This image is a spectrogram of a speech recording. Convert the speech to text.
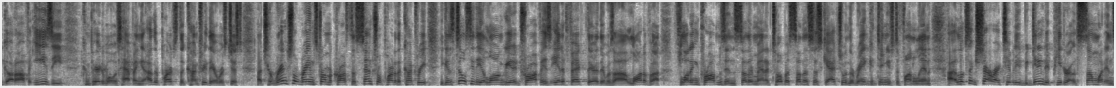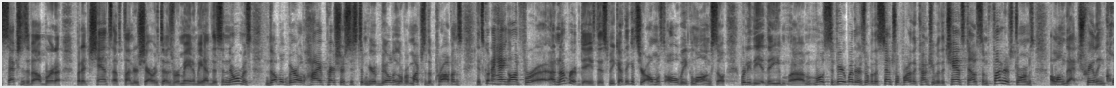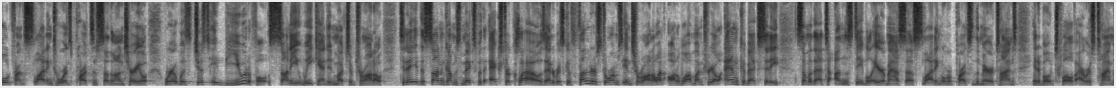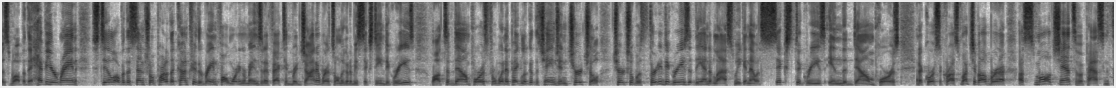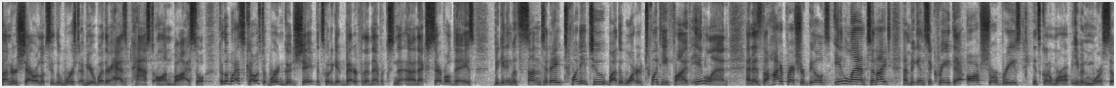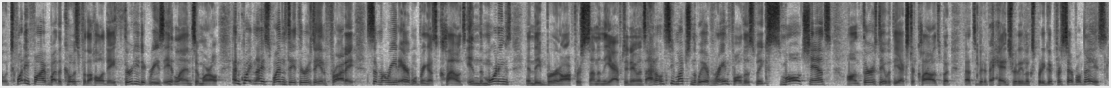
got off easy compared to what was happening in other parts of the country. There was just a torrential rainstorm across the central part of the country. You can still see the elongated trough is in effect there. There was a lot of uh, flooding problems in southern Manitoba, southern Saskatchewan. The rain continues to funnel in. Uh, it looks like shower activity beginning to peter out somewhat in sections of Alberta, but a chance of thunder showers does remain. And we have this enormous double-barreled high-pressure system here building over much of the province. It's going to hang on for a number of days this week. I think it's here almost all week long. So really the, the uh, most severe weather is over the central part of the country with a chance now some thunderstorms along that trailing cold front sliding towards parts of southern Ontario where it was just a beautiful sunny weekend in much of Toronto. Today the sun comes mixed with extra clouds and a risk of thunderstorms in Toronto and Ottawa, Montreal and Quebec City. Some of that to unstable air mass uh, sliding over parts of the Maritimes in about 12 hours time as well. But the heavier rain still over the central part of the country. The rainfall warning remains in effect in Regina where it's only going to be 16 degrees. Lots of downpours for Winnipeg. Look at the change in Churchill. Churchill was 30 degrees at the end of last week, and now it's 6 degrees in the downpours. And of course, across much of Alberta, a small chance of a passing thunder shower. Looks like the worst of your weather has passed on by. So for the west coast, we're in good shape. It's going to get better for the next, uh, next several days, beginning with sun today, 22 by the water, 25 inland. And as the high pressure builds inland tonight and begins to create that offshore breeze, it's going to warm up even more so. 25 by the coast for the holiday, 30 degrees inland tomorrow, and quite nice Wednesday, Thursday, and Friday. Some marine air will bring us clouds in the mornings, and they burn off for sun in the afternoons. I don't see much in the way of rainfall this week. Small chance on Thursday with the extra clouds, but that's a bit of a hedge. Really looks pretty good for several days.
